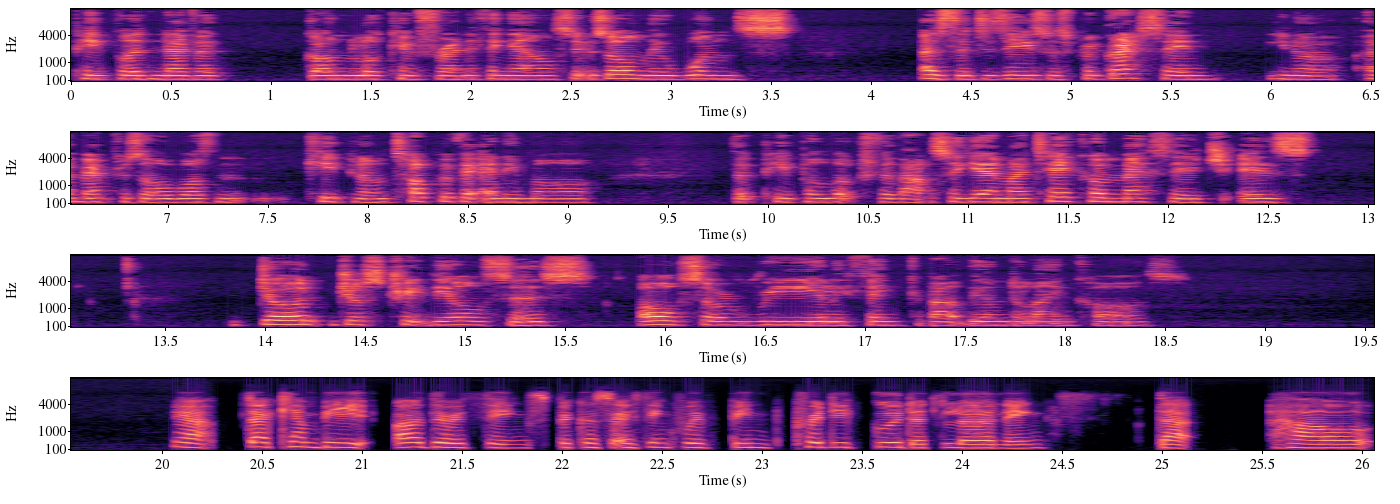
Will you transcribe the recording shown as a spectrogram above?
people had never gone looking for anything else it was only once as the disease was progressing you know omeprazole wasn't keeping on top of it anymore that people looked for that so yeah my take home message is don't just treat the ulcers, also really think about the underlying cause. Yeah, that can be other things because I think we've been pretty good at learning that how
